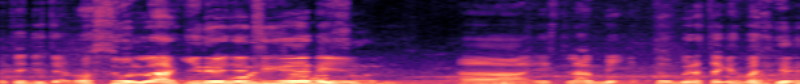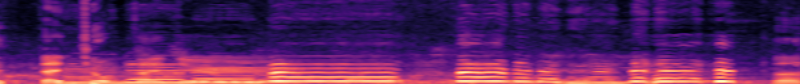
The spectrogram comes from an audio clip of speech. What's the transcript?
Macam jejak Rasul lah kiranya Oh, oh, ni. Ah, Islamik itu berdasarkan pada tajuk saja. Ha.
